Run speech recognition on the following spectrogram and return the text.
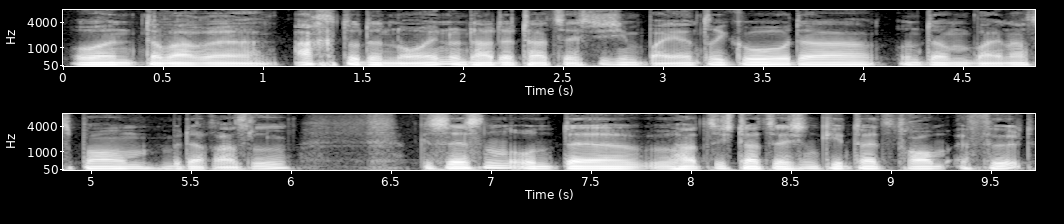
Und da war er acht oder neun und hat er tatsächlich im Bayern-Trikot da unterm Weihnachtsbaum mit der Rassel gesessen und der hat sich tatsächlich einen Kindheitstraum erfüllt.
